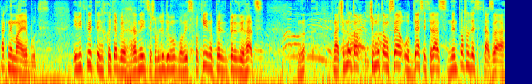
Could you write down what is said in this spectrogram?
Так не має бути. І відкрити хоча б границі, щоб люди могли спокійно перед- передвигатися. Чому там, чому там все у 10 разів, не то, що 10 разів, а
